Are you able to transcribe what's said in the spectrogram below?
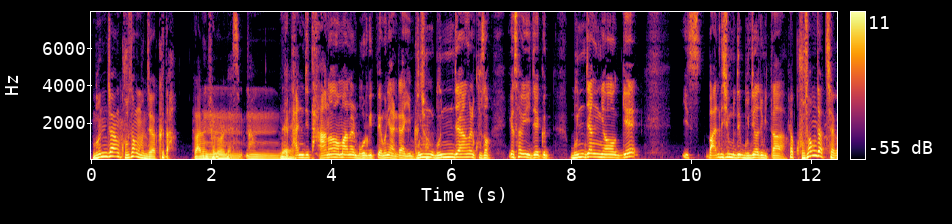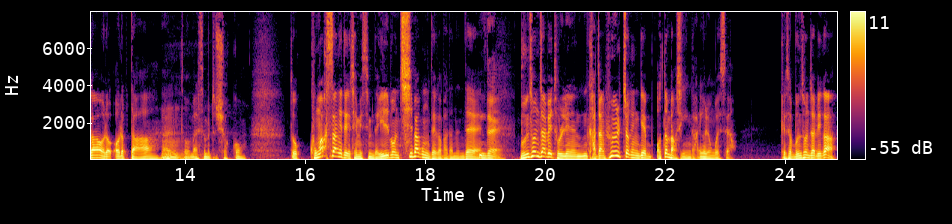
문장 구성 문제가 크다. 라는 음, 결론을 냈습니다. 음, 네. 그 단지 단어만을 모르기 때문이 아니라 이 문, 문장을 구성 이게 소위 이제 그 문장력에 이 만드신 분들이 문제가 좀 있다. 구성 자체가 어렵, 어렵다라는 음. 또 말씀을 또 주셨고 또 공학상이 되게 재밌습니다. 일본 치바공대가 받았는데 네. 문손잡이 돌리는 가장 효율적인 게 어떤 방식인가 이걸 연구했어요. 그래서 문손잡이가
